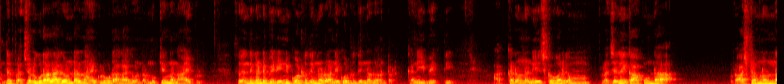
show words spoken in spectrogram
అందరు ప్రజలు కూడా అలాగే ఉండాలి నాయకులు కూడా అలాగే ఉండాలి ముఖ్యంగా నాయకులు. సో ఎందుకంటే వీడు ఇన్ని కోట్లు తిన్నాడు అన్ని కోట్లు తిన్నాడు అంటారు. కానీ ఈ వ్యక్తి అక్కడ ఉన్న నియోజకవర్గం ప్రజలే కాకుండా రాష్ట్రంలో ఉన్న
